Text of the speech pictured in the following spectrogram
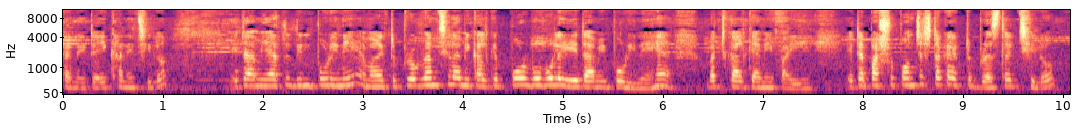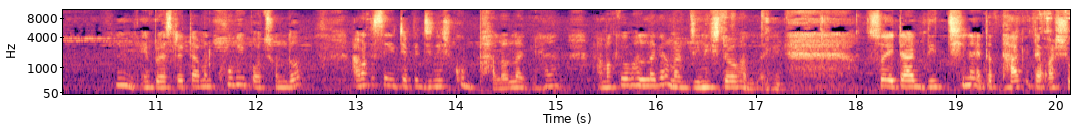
কারণ এটা এখানে ছিল। এটা আমি এতদিন পড়িনি, আমার একটা প্রোগ্রাম ছিল, আমি কালকে পড়ব বলে এটা আমি পড়িনি হ্যাঁ বাট কালকে আমি পাইনি। এটা পাঁচশো পঞ্চাশ টাকার একটা ব্রেসলেট ছিল। হুম, এই ব্রেসলেটটা আমার খুবই পছন্দ। আমার কাছে এই টাইপের জিনিস খুব ভালো লাগে হ্যাঁ। আমাকেও ভালো লাগে, আমার জিনিসটাও ভালো লাগে। সো এটা আর দিচ্ছি না, এটা থাক, এটা পাঁচশো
